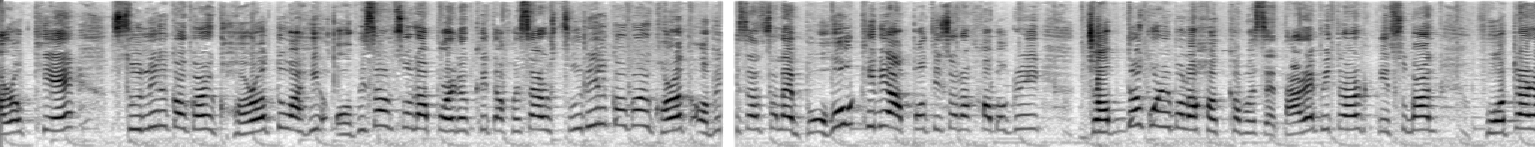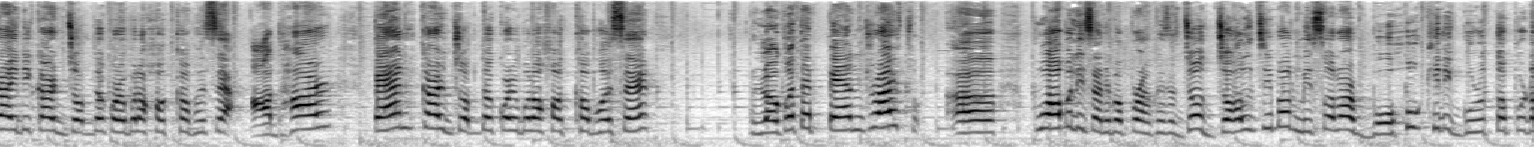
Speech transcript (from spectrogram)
আৰক্ষীয়ে সুনীল গগৈৰ ঘৰতো আহি অভিযান চলোৱা পৰিলক্ষিত হৈছে আৰু সুনীল গগৈৰ ঘৰত চলাই বহুখিনি আপত্তিজনক সামগ্ৰী জব্দ কৰিবলৈ সক্ষম হৈছে। তাৰে ভিতৰত কিছুমান ভোটাৰ আই ডি কাৰ্ড জব্দ কৰিবলৈ সক্ষম হৈছে। আধাৰ পেন কাৰ্ড জব্দ কৰিবলৈ সক্ষম হৈছে। লগতে পেন ড্ৰাইভ পোৱা বুলি জানিব পৰা গৈছে য'ত জল জীৱন মিছনৰ বহুখিনি গুৰুত্বপূৰ্ণ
